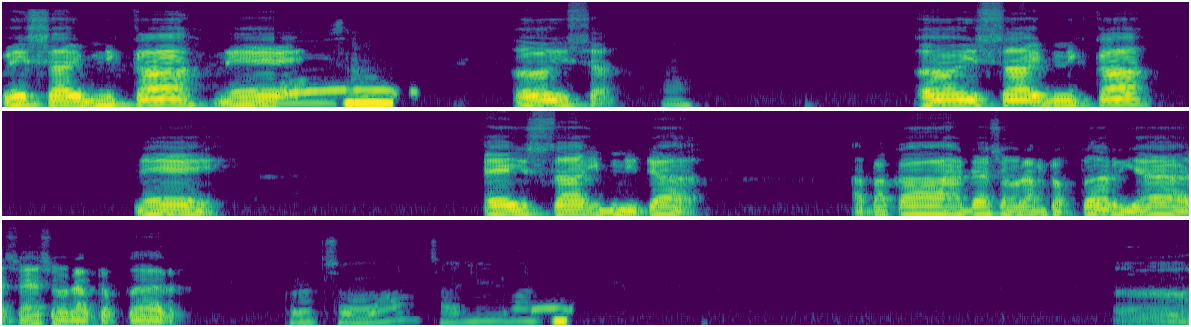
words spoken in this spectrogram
외사입니까? 네, 의사. 의사. 어, 의사입니까? 네, Eisaibnida. Apakah ada seorang dokter? Ya, saya seorang dokter. 그렇죠. 자, 1번. 어,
